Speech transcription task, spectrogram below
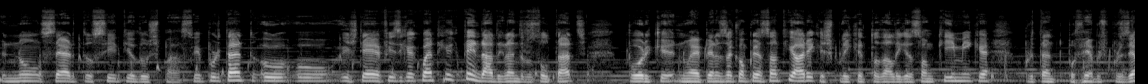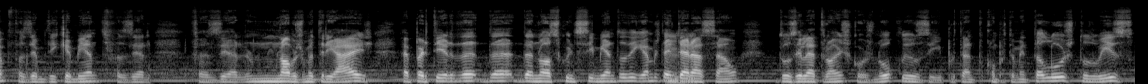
num certo sítio do espaço. E, portanto, o, o, isto é a física quântica que tem dado grandes resultados, porque não é apenas a compreensão teórica, explica toda a ligação química, portanto, podemos, por exemplo, fazer medicamentos, fazer, fazer novos materiais a partir do nosso conhecimento, digamos, da uhum. interação dos eletrões com os núcleos e, portanto, o comportamento da luz, tudo isso.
